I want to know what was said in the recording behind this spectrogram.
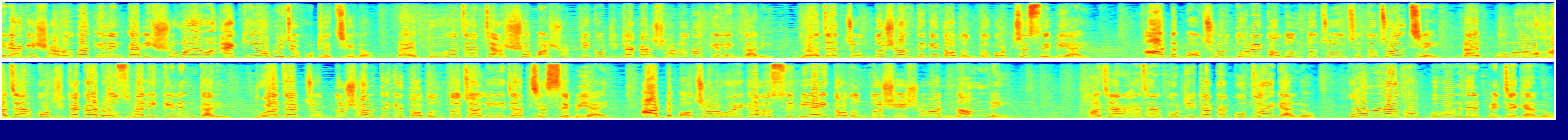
এর আগে সারদা কেলেঙ্কারির সময়ও একই অভিযোগ উঠেছিল। প্রায় দু হাজার চারশো বাষট্টি কোটি টাকার সারদা কেলেঙ্কারি দু হাজার চোদ্দ সাল থেকে তদন্ত করছে সিবিআই। আট বছর ধরে তদন্ত চলছে তো চলছেই। প্রায় পনেরো হাজার কোটি টাকা রোজভ্যালি কেলেঙ্কারি। দুহাজার চোদ্দ সাল থেকে তদন্ত চালিয়ে যাচ্ছে সিবিআই। আট বছর হয়ে গেল সিবিআই তদন্ত শেষ হওয়ার নাম নেই। হাজার হাজার কোটি টাকা কোথায় গেল? কোন রাঘব বোয়ালদের পেটে গেল?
